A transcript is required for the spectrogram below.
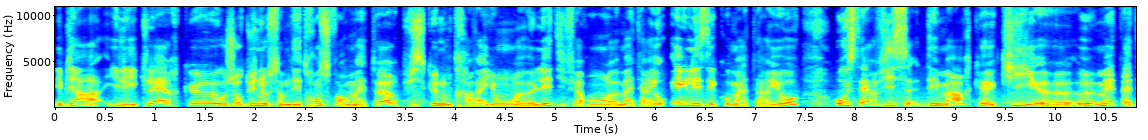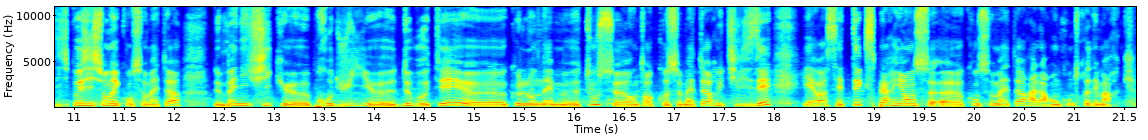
eh bien, il est clair qu'aujourd'hui, nous sommes des transformateurs puisque nous travaillons euh, les différents euh, matériaux et les écomatériaux au service des marques qui, euh, eux, mettent à disposition des consommateurs de magnifiques produits de beauté que l'on aime tous en tant que consommateurs utiliser et avoir cette expérience consommateur à la rencontre des marques.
